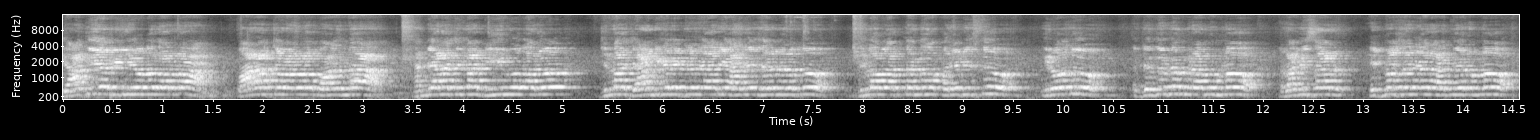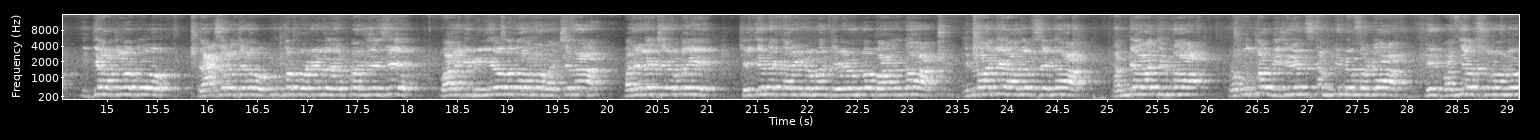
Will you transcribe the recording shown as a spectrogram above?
జాతీయ వినియోగదారుల వారోత్సవాలలో భాగంగా నంద్యాల జిల్లా డిఈఓ గారు జిల్లా జాయింట్ కలెక్టర్ గారి ఆదేశాల మేరకు జిల్లా వ్యాప్తంగా పర్యటిస్తూ ఈరోజు జదుర్గం గ్రామంలో రవి సార్ హెడ్ మాస్టర్ గారి ఆధ్వర్యంలో విద్యార్థులకు వ్యాసరచన రచన పోటీలు ఏర్పాటు చేసి వారికి వినియోగదారుల రక్షణ పరిరక్షణపై చైతన్య కార్యక్రమం చేయడంలో భాగంగా జిల్లాకి ఆదర్శంగా నంద్యాల జిల్లా ప్రభుత్వ విజిలెన్స్ కమిటీ మెంబర్గా నేను పనిచేస్తున్నాను.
